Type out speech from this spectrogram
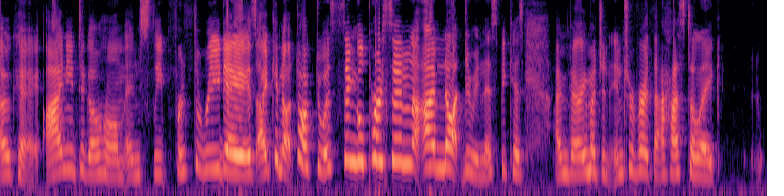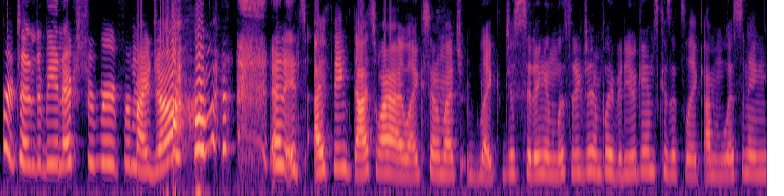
Okay, I need to go home and sleep for three days. I cannot talk to a single person. I'm not doing this because I'm very much an introvert that has to, like, pretend to be an extrovert for my job. And it's I think that's why I like so much like just sitting and listening to him play video games cuz it's like I'm listening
